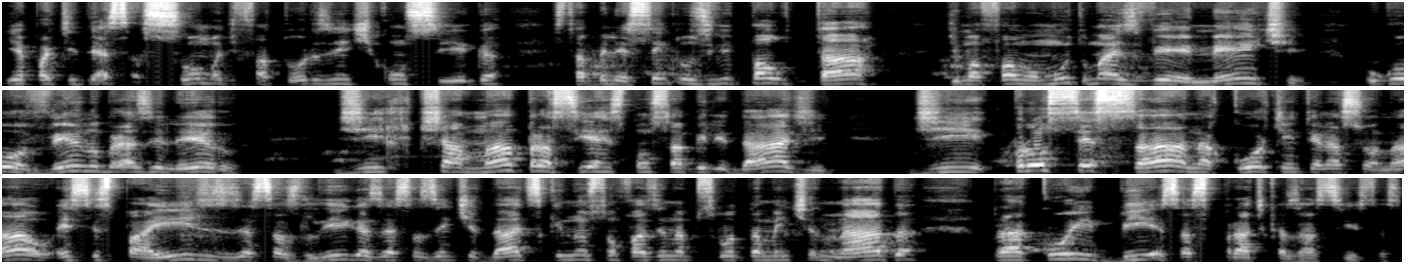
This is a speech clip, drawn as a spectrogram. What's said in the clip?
e a partir dessa soma de fatores a gente consiga estabelecer, inclusive pautar de uma forma muito mais veemente o governo brasileiro de chamar para si a responsabilidade de processar na Corte Internacional esses países, essas ligas, essas entidades que não estão fazendo absolutamente nada para coibir essas práticas racistas.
